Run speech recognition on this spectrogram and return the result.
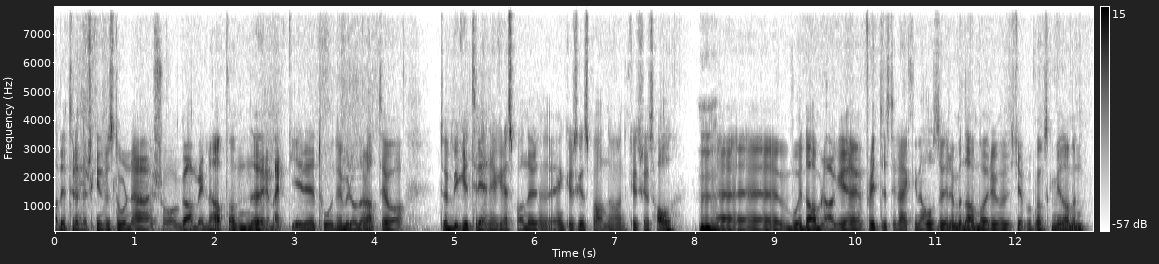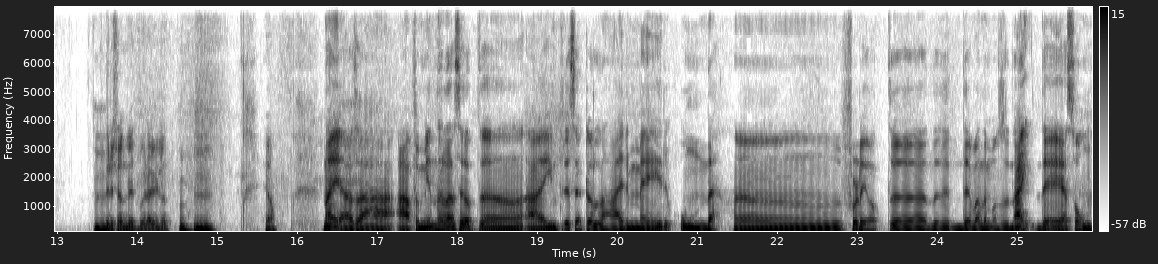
av de trønderske investorene er så gavmilde at han øremerker 200 millioner da, til, å, til å bygge tre nye gressbaner, en kunstgressbane og en kunstgresshall. Mm. Eh, hvor damelaget flyttes til Lerkendal osv. Men da må du jo kjøpe opp ganske mye. Da, men Mm. dere skjønner litt hvor jeg vil hen? Mm. Ja. Nei, altså, jeg, jeg for min del jeg sier at uh, jeg er interessert i å lære mer om det. Uh, fordi at uh, det, det er veldig mange som Nei, det er sånn.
